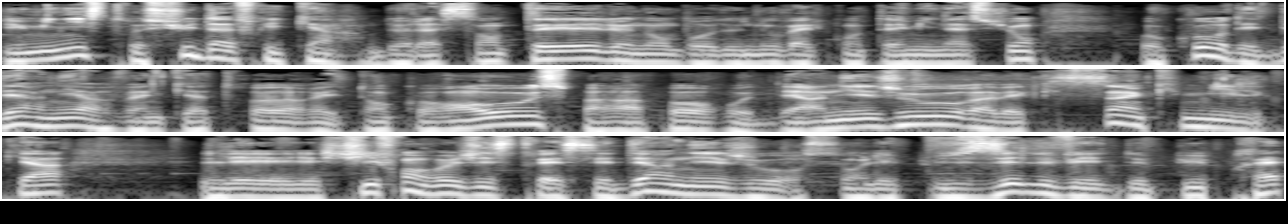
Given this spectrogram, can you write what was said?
du ministre sud-africain de la Santé. Le nombre de nouvelles contaminations au cours des dernières 24 heures est encore en hausse par rapport aux derniers jours avec 5000 cas. Les chiffres enregistrés ces derniers jours sont les plus élevés depuis près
